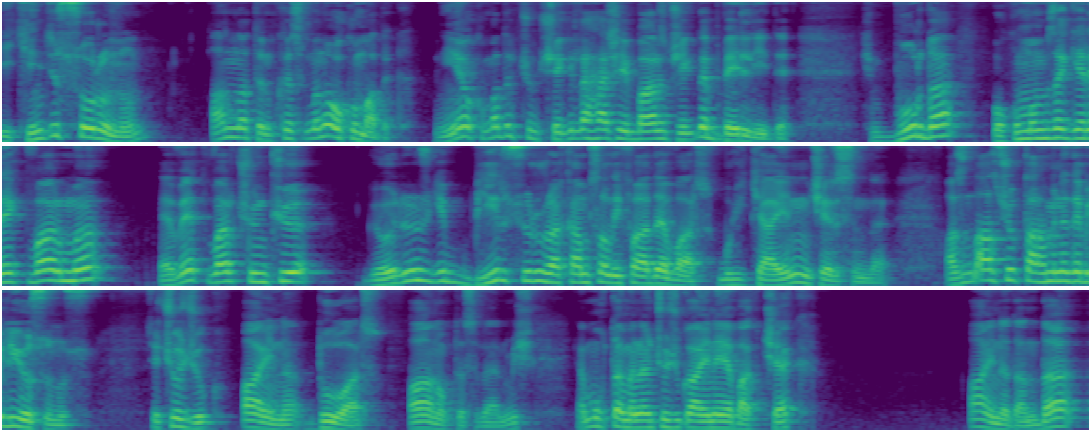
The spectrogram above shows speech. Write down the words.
ikinci sorunun anlatım kısmını okumadık. Niye okumadık? Çünkü şekilde her şey bariz bir şekilde belliydi. Şimdi burada okumamıza gerek var mı? Evet var çünkü gördüğünüz gibi bir sürü rakamsal ifade var bu hikayenin içerisinde. Aslında az çok tahmin edebiliyorsunuz. İşte çocuk, ayna, duvar, A noktası vermiş. Ya muhtemelen çocuk aynaya bakacak. Aynadan da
